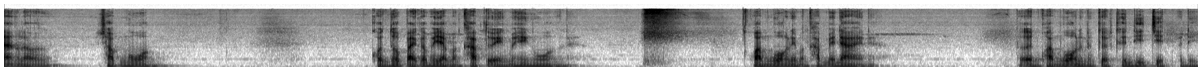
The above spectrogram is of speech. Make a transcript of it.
นั่งแล้วชอบง่วง คนทั่วไปก็พยายามบังคับตัวเองไม่ให้ง่วงแหละความง่วงเนี่ยบังคับไม่ได้นะเพราะเอิญความง่วงเนี่ยมันเกิดขึ้นที่จิตพอดี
